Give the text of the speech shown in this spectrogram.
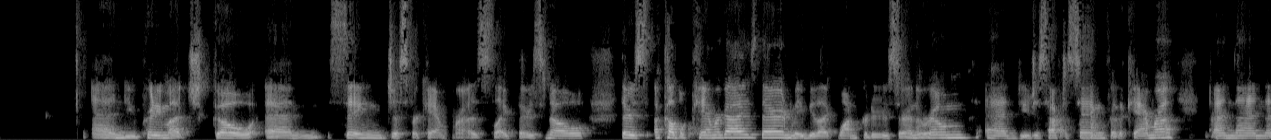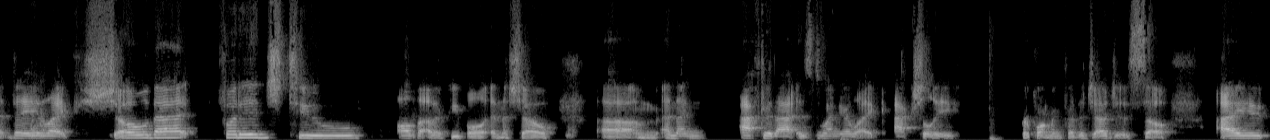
and you pretty much go and sing just for cameras. Like there's no there's a couple camera guys there and maybe like one producer in the room and you just have to sing for the camera. And then they like show that footage to all the other people in the show. Um, and then after that is when you're like actually performing for the judges. So i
